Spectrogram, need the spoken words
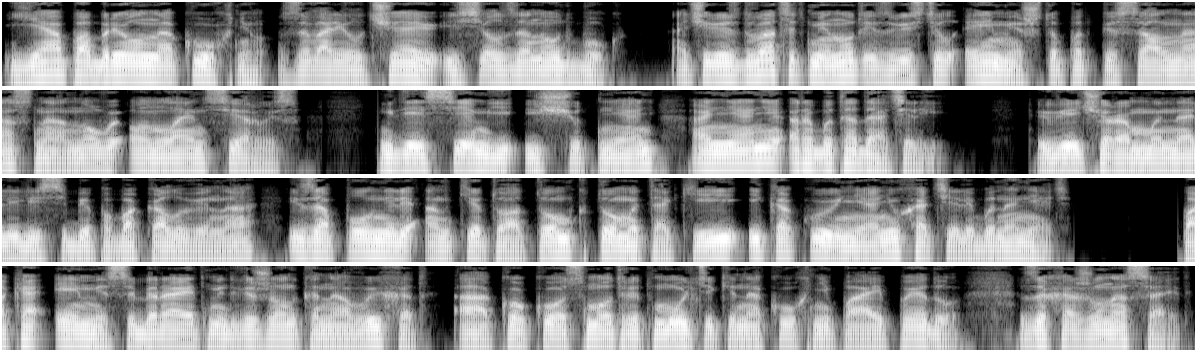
Я побрел на кухню, заварил чаю и сел за ноутбук, а через 20 минут известил Эми, что подписал нас на новый онлайн-сервис, где семьи ищут нянь, а няни – работодателей. Вечером мы налили себе по бокалу вина и заполнили анкету о том, кто мы такие и какую няню хотели бы нанять. Пока Эми собирает медвежонка на выход, а Коко смотрит мультики на кухне по айпэду, захожу на сайт.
